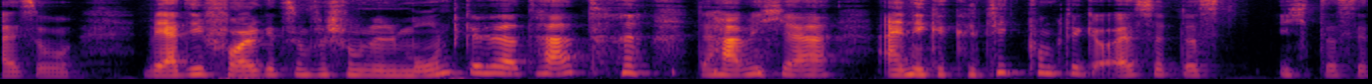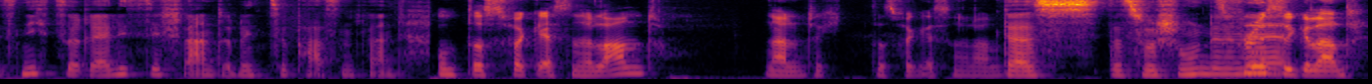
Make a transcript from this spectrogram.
Also wer die Folge zum verschwundenen Mond gehört hat, da habe ich ja einige Kritikpunkte geäußert, dass ich das jetzt nicht so realistisch fand oder nicht so passend fand. Und das vergessene Land. Nein, natürlich das vergessene Land. Das, das verschwundene... Das flüssige Land.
